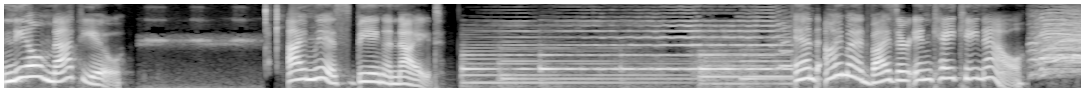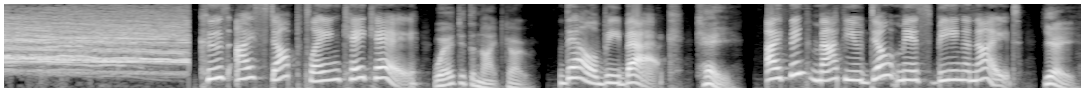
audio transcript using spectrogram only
Neil Matthew. I miss being a knight. And I'm an advisor in KK now. Cause I stopped playing KK. Where did the knight go? They'll be back. K. I think Matthew don't miss being a knight. Yay.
